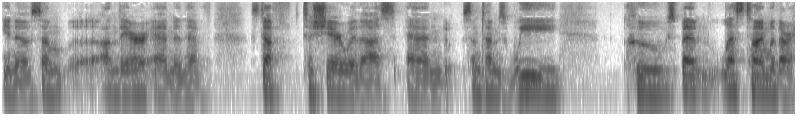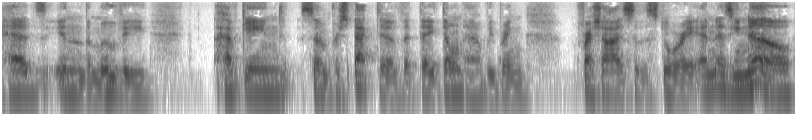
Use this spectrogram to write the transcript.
you know some uh, on their end and have stuff to share with us, and sometimes we who spent less time with our heads in the movie have gained some perspective that they don't have. We bring fresh eyes to the story. And as you know,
